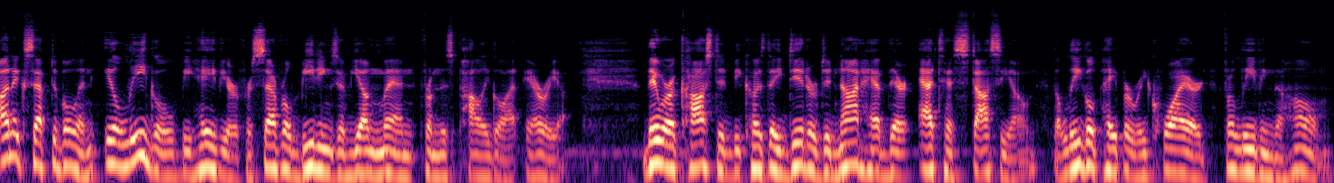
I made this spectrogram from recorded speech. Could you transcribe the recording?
unacceptable and illegal behavior for several beatings of young men from this polyglot area. They were accosted because they did or did not have their attestation, the legal paper required for leaving the home.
